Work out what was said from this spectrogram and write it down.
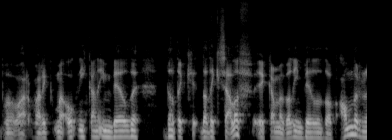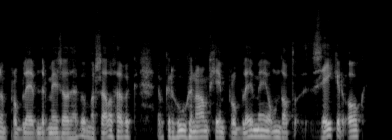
waar, waar ik me ook niet kan inbeelden dat ik, dat ik zelf, ik kan me wel inbeelden dat anderen een probleem ermee zouden hebben, maar zelf heb ik, heb ik er hoegenaamd geen probleem mee, omdat zeker ook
